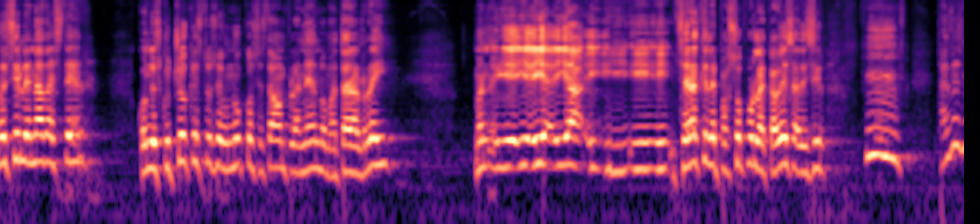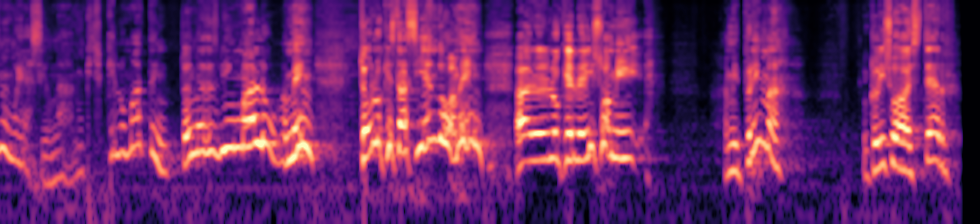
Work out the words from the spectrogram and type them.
no decirle nada a Esther, cuando escuchó que estos eunucos estaban planeando matar al rey. Y, será que le pasó por la cabeza decir, hmm, tal vez no voy a decir nada, que lo maten, entonces es bien malo, amén. Todo lo que está haciendo, amén. Ah, lo que le hizo a mi, a mi prima, lo que le hizo a Esther,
